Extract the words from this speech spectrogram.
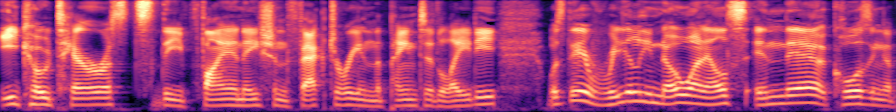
eco terrorists, the Fire Nation factory, and the Painted Lady? Was there really no one else in there causing a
